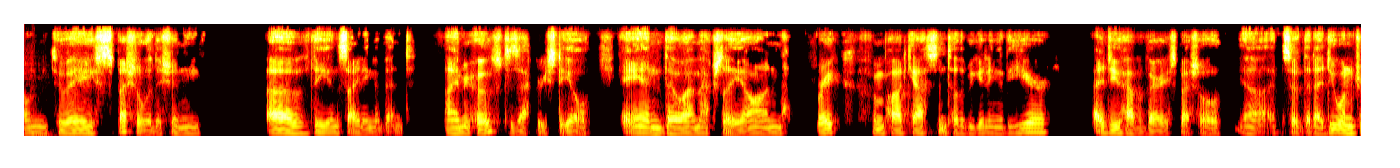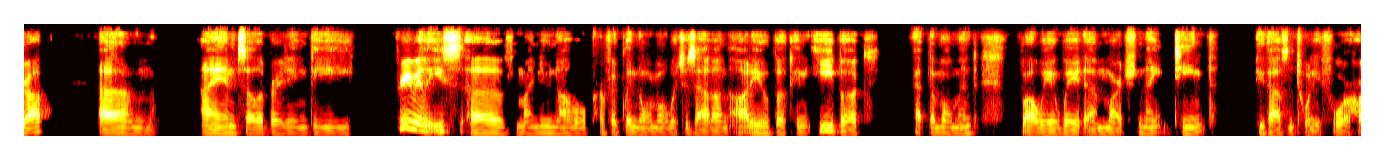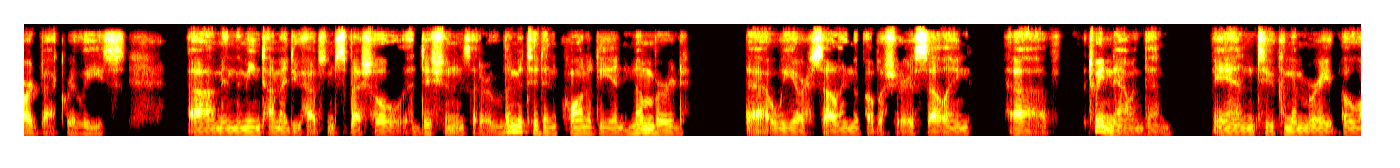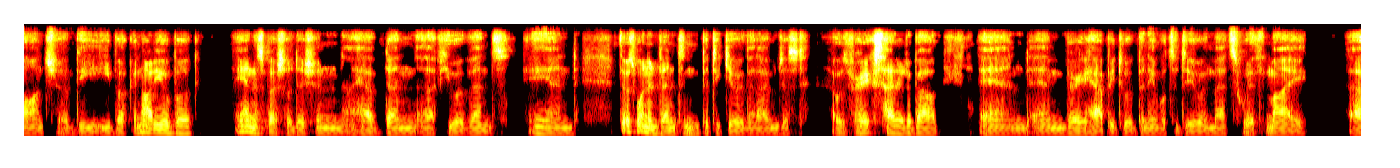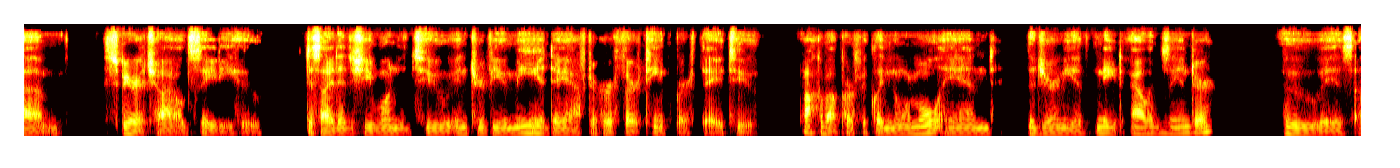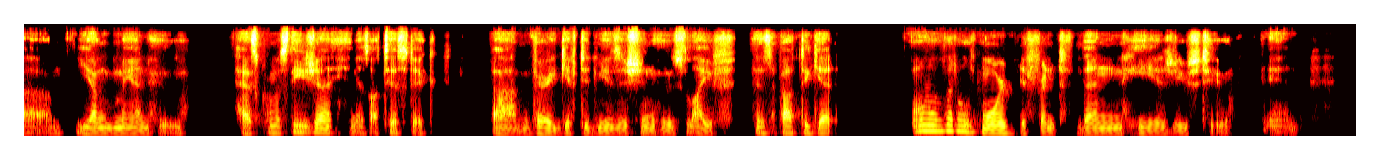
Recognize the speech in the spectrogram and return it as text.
Welcome to a special edition of the Inciting Event. I am your host, Zachary Steele, and though I'm actually on break from podcasts until the beginning of the year, I do have a very special uh, episode that I do want to drop. Um, I am celebrating the pre-release of my new novel, Perfectly Normal, which is out on audiobook and ebook at the moment, while we await a March 19th, 2024 hardback release. Um, in the meantime, I do have some special editions that are limited in quantity and numbered that we are selling. The publisher is selling uh, between now and then. And to commemorate the launch of the ebook and audiobook and the special edition, I have done a few events. And there's one event in particular that I'm just, I was very excited about and am very happy to have been able to do. And that's with my um, spirit child, Sadie, who decided she wanted to interview me a day after her 13th birthday to talk about perfectly normal and the journey of Nate Alexander, who is a young man who has chromesthesia and is autistic, um, very gifted musician whose life is about to get a little more different than he is used to. And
